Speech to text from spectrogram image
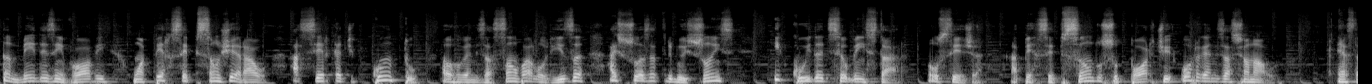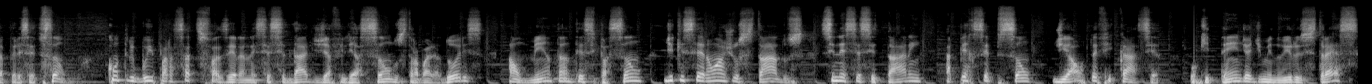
também desenvolvem uma percepção geral acerca de quanto a organização valoriza as suas atribuições e cuida de seu bem-estar, ou seja, a percepção do suporte organizacional. Esta percepção contribui para satisfazer a necessidade de afiliação dos trabalhadores, aumenta a antecipação de que serão ajustados, se necessitarem, a percepção de autoeficácia, o que tende a diminuir o estresse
